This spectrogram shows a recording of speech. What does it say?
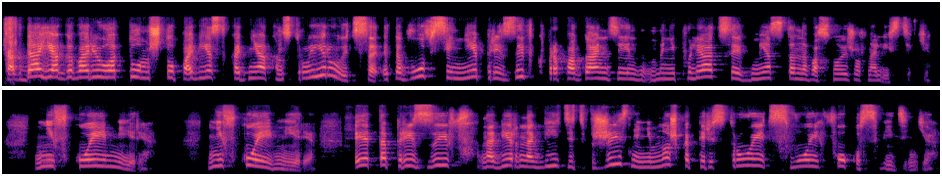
Когда я говорю о том, что повестка дня конструируется, это вовсе не призыв к пропаганде и манипуляции вместо новостной журналистики. Ни в коей мере. Ни в коей мере. Это призыв, наверное, видеть в жизни, немножко перестроить свой фокус видения.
